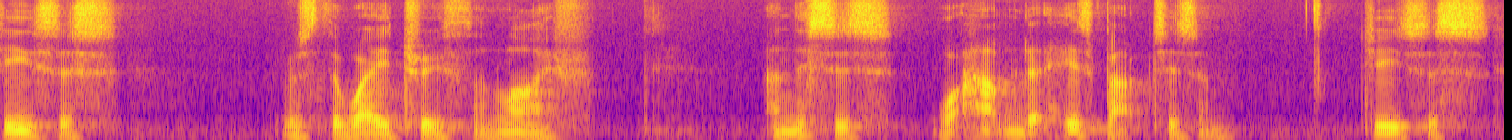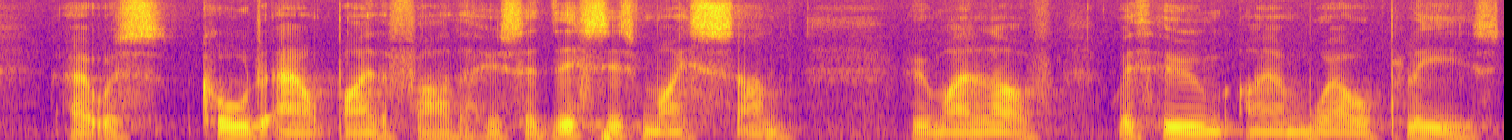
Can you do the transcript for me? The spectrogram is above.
Jesus was the way, truth, and life. And this is what happened at his baptism. Jesus uh, was called out by the Father, who said, This is my Son, whom I love, with whom I am well pleased.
